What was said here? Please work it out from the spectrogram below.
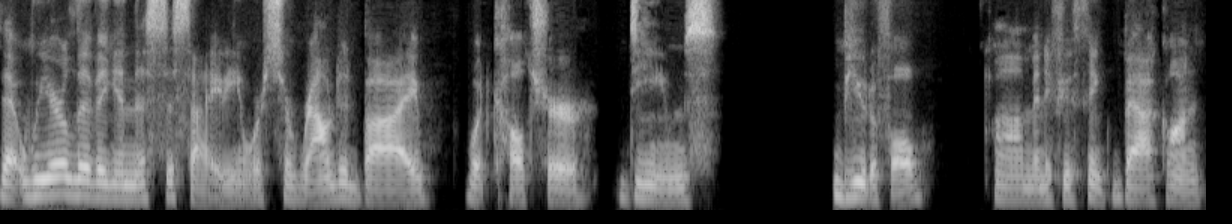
that we are living in this society and we're surrounded by what culture deems beautiful. Um, and if you think back on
